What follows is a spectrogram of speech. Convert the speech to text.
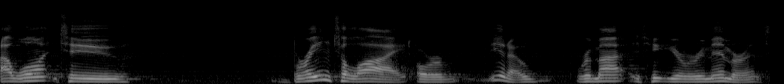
I want to bring to light or, you know, remind your remembrance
